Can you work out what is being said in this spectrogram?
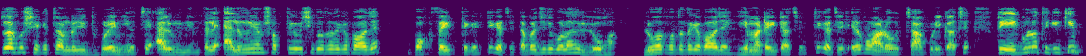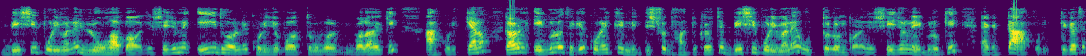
তো দেখো সেক্ষেত্রে আমরা যদি ধরে নিই হচ্ছে অ্যালুমিনিয়াম, তাহলে অ্যালুমিনিয়াম সব থেকে বেশি কোথা থেকে পাওয়া যায়? বক্সাইট থেকে ঠিক আছে? তারপর যদি বলা হয় লোহা লোহা কোথা থেকে পাওয়া যায়? হেমাটাইট আছে, ঠিক আছে? এরকম আরও হচ্ছে আকরিক আছে। তো এগুলো থেকে কি বেশি পরিমাণে লোহা পাওয়া যায়? সেই জন্য এই ধরনের খনিজ পদার্থকে বল- বলা হয় কি? আকরিক। কেন? কারণ এগুলো থেকে কোনো একটি নির্দিষ্ট ধাতুকে হচ্ছে বেশি পরিমাণে উত্তোলন করা যায়। সেই জন্য এগুলো কি? এক একটা আকরিক, ঠিক আছে?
